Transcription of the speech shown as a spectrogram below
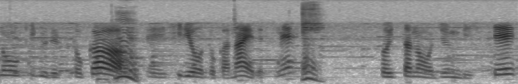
農機具ですとか、うん。えー肥料とか苗ですね、ええ。そういったのを準備して、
